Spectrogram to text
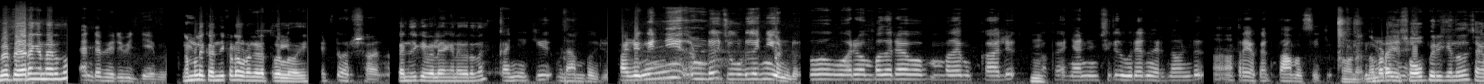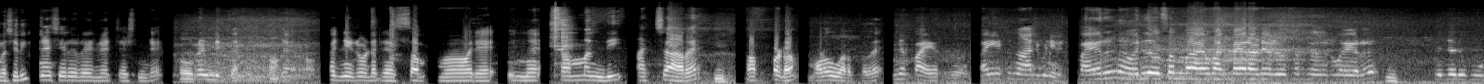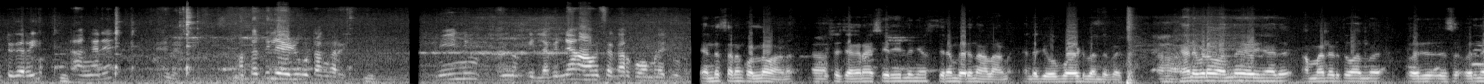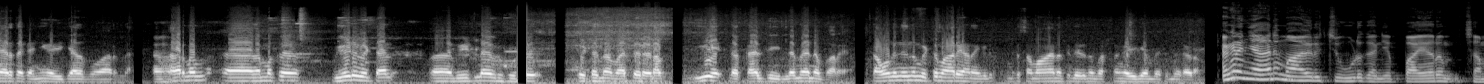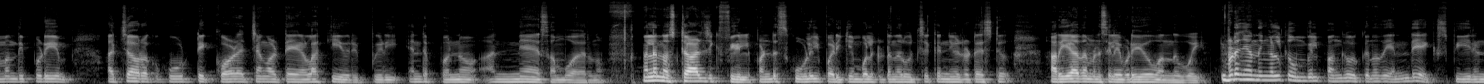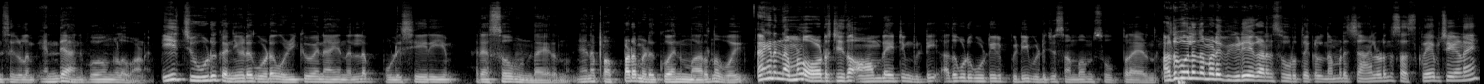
പേരെങ്ങനായിരുന്നു? എന്റെ പേര് വിജയമ്മ. നമ്മൾ കഞ്ഞിക്കട തുടങ്ങിയ എത്ര കൊല്ലമായി? എട്ട് വർഷമാണ്. കഞ്ഞിക്ക് വില എങ്ങനെ വരുന്നത്? കഞ്ഞിക്ക് ഇവിടെ അമ്പത് രൂപ പഴങ്കഞ്ഞി ഉണ്ട് ചൂടുകഞ്ഞി ഉണ്ട്. ഒരു ഒമ്പതര ഒമ്പതേ മുക്കാൽ ഒക്കെ ഞാൻ ഇച്ചിരി ദൂരെ നിന്ന് വരുന്നതുകൊണ്ട് അത്രയൊക്കെ താമസിക്കും. നമ്മുടെ ഷോപ്പ് ഇരിക്കുന്നത് ചങ്ങനാശ്ശേരി? ചങ്ങനാശ്ശേരി റെയിൽവേ സ്റ്റേഷന്റെ. ഫ്രണ്ടിൽ തന്നെ. കഞ്ഞിയുടെ കൂടെ രസം മോര് പിന്നെ ചമ്മന്തി അച്ചാറ്. പപ്പടം മുളക് വറുത്തത് പിന്നെ പയറ്. വൈകിട്ട് നാല് മണി വരെ. പയറ് ഒരു ദിവസം പ- വൻപയറാണ് ഒരു ദിവസം ചെറുപയറ്. പിന്നെ ഒരു കൂട്ടുകറി അങ്ങനെ. മൊത്തത്തിൽ ഏഴ് കൂട്ടം കറി. ഇല്ല. പിന്നെ എന്റെ സ്ഥലം കൊല്ലമാണ്. പക്ഷെ ചങ്ങനാശ്ശേരിയിൽ ഞാൻ സ്ഥിരം വരുന്ന ആളാണ്. എന്റെ ജോബുമായിട്ട് ബന്ധപ്പെട്ട്. ഞാൻ ഇവിടെ വന്നു കഴിഞ്ഞാൽ അമ്മയുടെ അടുത്ത് വന്ന് ഒരു ഒരു നേരത്തെ കഞ്ഞി കഴിക്കാതെ പോകാറില്ല. കാരണം നമുക്ക് വീട് വിട്ടാൽ വീട്ടിലെ ഒരു ഫുഡ് കിട്ടുന്ന മറ്റൊരിടം ഈ ലൊക്കാലിറ്റി ഇല്ലെന്ന് തന്നെ പറയാം. ടൗണിൽ നിന്നും വിട്ടുമാറിയാണെങ്കിലും നമുക്ക് സമാധാനത്തിലിരുന്ന് ഭക്ഷണം കഴിക്കാൻ പറ്റുന്ന ഒരിടം. അങ്ങനെ ഞാനും ആ ഒരു ചൂട് കഞ്ഞി പയറും ചമ്മന്തിപ്പൊടിയും അച്ചാറൊക്കെ കൂട്ടി കുഴച്ചങ്ങോട്ടെ ഇളക്കി ഒരു പിടി. എന്റെ പൊന്നോ അന്യായ സംഭവമായിരുന്നു. നല്ല നൊസ്റ്റാൾജിക് ഫീൽ പണ്ട് സ്കൂളിൽ പഠിക്കുമ്പോൾ കിട്ടുന്ന ഒരു ഉച്ചക്കഞ്ഞിയുടെ ടേസ്റ്റ് അറിയാതെ മനസ്സിൽ എവിടെയോ വന്നുപോയി ഇവിടെ ഞാൻ നിങ്ങൾക്ക് മുമ്പിൽ പങ്കുവെക്കുന്നത് എന്റെ എക്സ്പീരിയൻസുകളും എന്റെ അനുഭവങ്ങളുമാണ്. ഈ ചൂട് കഞ്ഞിയുടെ കൂടെ ഒഴിക്കുവാനായി നല്ല പുളിശ്ശേരിയും രസവും ഉണ്ടായിരുന്നു. ഞാൻ പപ്പടം എടുക്കുവാനും മറന്നുപോയി. അങ്ങനെ നമ്മൾ ഓർഡർ ചെയ്ത ഓംലേറ്റും കിട്ടി. അതുകൂടി കൂട്ടി ഒരു പിടി പിടിച്ചു സംഭവം സൂപ്പറായിരുന്നു അതുപോലെ നമ്മുടെ വീഡിയോ കാണുന്ന സുഹൃത്തുക്കൾ നമ്മുടെ ചാനലോടൊന്ന് സബ്സ്ക്രൈബ് ചെയ്യണേ.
